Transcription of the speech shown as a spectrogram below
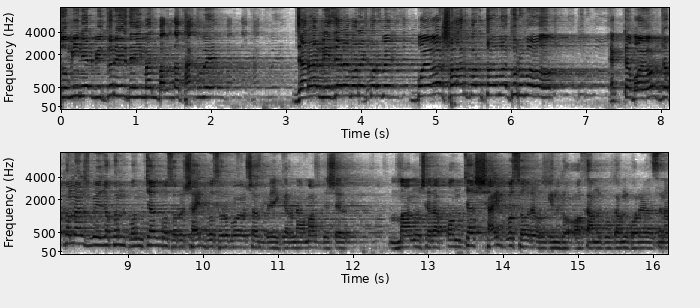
জমিনের ভিতরে যে ইমান বান্দা থাকবে, যারা নিজেরা মনে করবে, বয়স হওয়ার পর তওবা করব। একটা বয়স যখন আসবে, যখন পঞ্চাশ বছর, ষাট বছর বয়স আসবে, এই কারণে আমার দেশের মানুষেরা পঞ্চাশ, ষাট বছরেও কিন্তু অকাম কুকাম করে আছে না।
